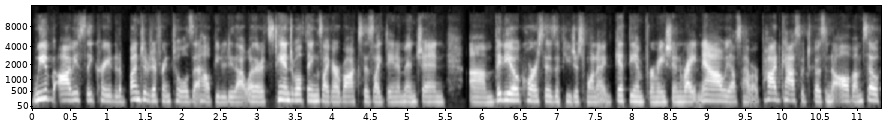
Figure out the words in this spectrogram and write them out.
we've obviously created a bunch of different tools that help you to do that, whether it's tangible things like our boxes, like Dana mentioned, um, video courses, if you just want to get the information right now. We also have our podcast, which goes into all of them. So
